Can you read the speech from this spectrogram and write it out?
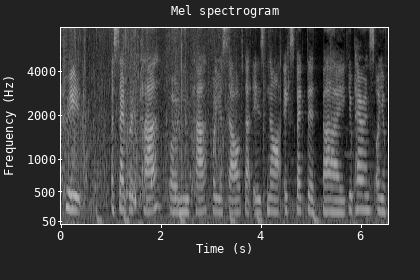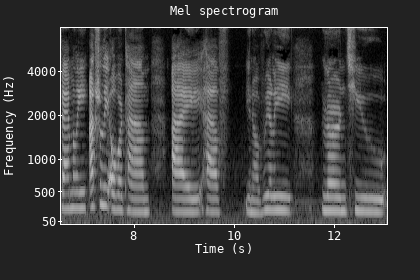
create a separate path or a new path for yourself that is not expected by your parents or your family. Actually, over time, I have, you know, really learned to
